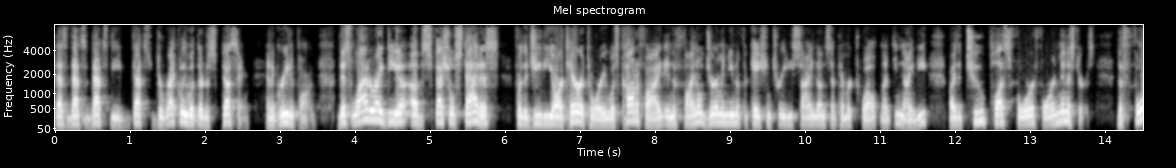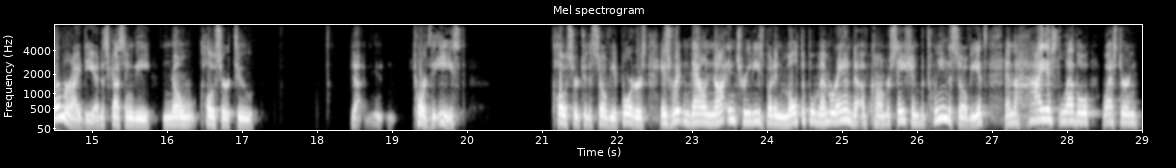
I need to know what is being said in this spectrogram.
That's that's that's the that's directly what they're discussing and agreed upon. This latter idea of special status for the GDR territory was codified in the final German unification treaty signed on September 12, 1990 by the two plus four foreign ministers. The former idea discussing the no closer to uh, towards the east closer to the Soviet borders is written down not in treaties but in multiple memoranda of conversation between the Soviets and the highest level Western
